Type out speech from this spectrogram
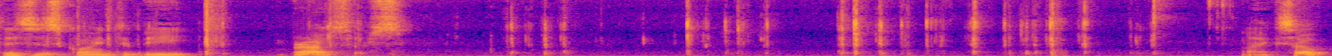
This is going to be browsers. Like so.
